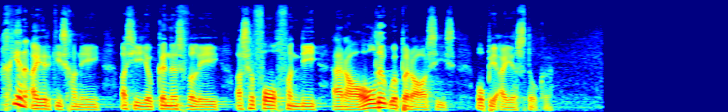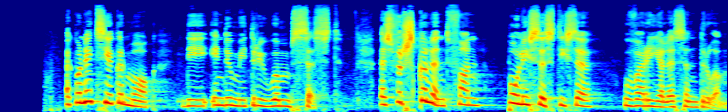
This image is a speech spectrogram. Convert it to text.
geen eiertjies gaan hê as jy jou kinders wil hê as gevolg van die herhaalde operasies op die eierstokke. Ek wil net seker maak die endometrium cyst is verskillend van polisistiese ovariële sindroom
